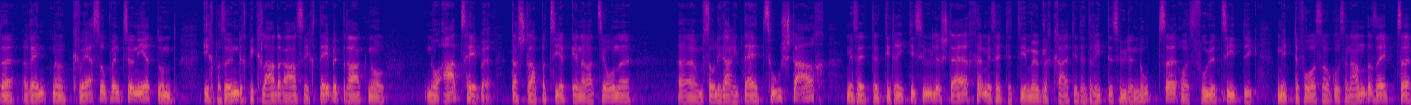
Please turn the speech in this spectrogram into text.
der Rentner quersubventioniert. Und ich persönlich bin klar der Ansicht, diesen Betrag noch, noch anzuheben, das strapaziert Generationen äh, Solidarität zu stark. Wir sollten die dritte Säule stärken, wir sollten die Möglichkeit in der dritten Säule nutzen, uns frühzeitig mit der Vorsorge auseinandersetzen,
